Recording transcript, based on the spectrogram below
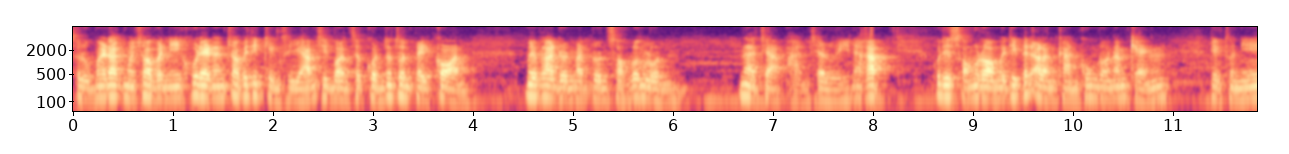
สรุปไม่รักมาชอบวันนี้คู่ใดนั้นชอบไปที่เก่งสยามชิดบอลสกลต้นๆไปก่อน ไม่พลาดโดนหมัดโดนศอกล่วงหล่นน่าจะผ่านเฉลุยนะครับ คู่ที่สองรองไปที่เพชรอลังการคุ้งโดนน้ำแข็ง เด็กตัวนี้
